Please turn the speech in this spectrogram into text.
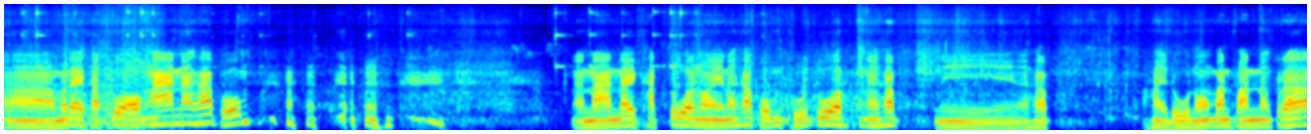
อ่าไม่ได้ขัดตัวออกงานนะครับ ผมนานๆได้ขัดตัวหน่อยนะครับ ผมถูตัวนะครับ นี่นะครับ ให้ดูน้องบันฟันนะครั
